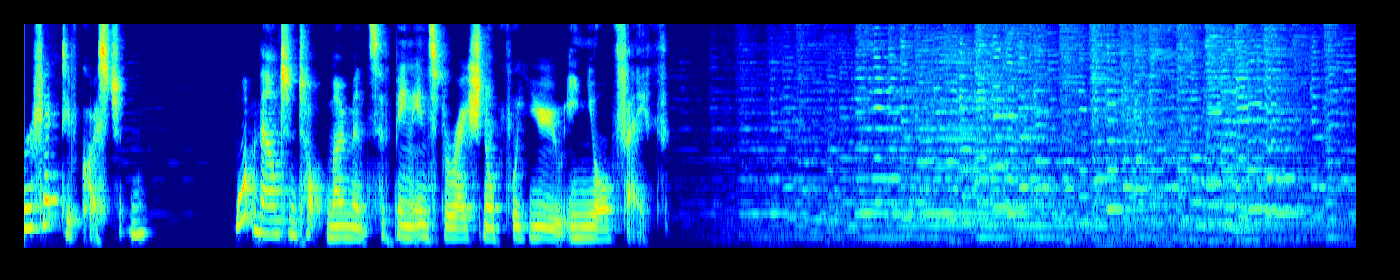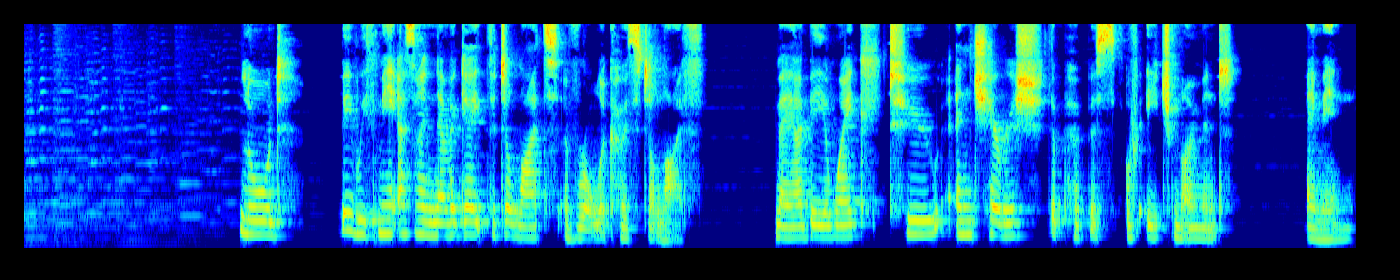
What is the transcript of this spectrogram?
Reflective question What mountaintop moments have been inspirational for you in your faith? Lord, be with me as I navigate the delights of roller coaster life. May I be awake to and cherish the purpose of each moment. Amen.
